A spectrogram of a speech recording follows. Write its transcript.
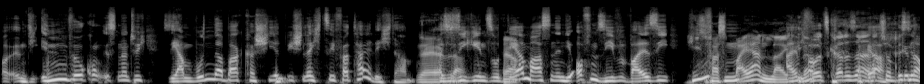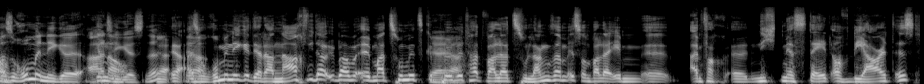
äh, die Innenwirkung ist natürlich, sie haben wunderbar kaschiert, wie schlecht sie verteidigt haben. Ja, ja, also klar. sie gehen so Ja. dermaßen in die Offensive, weil sie ist hinten fast Bayern-like. Einfach- Ich Ne? wollte es gerade sagen, Ja, hat schon ein bisschen genau. was Rummenigge-artiges, ne? Ja. Ja, also Rummenigge, der danach wieder über äh, Mats Hummels Ja, gepöbelt ja. hat, weil er zu langsam ist und weil er eben äh, einfach äh, nicht mehr State of the Art ist.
